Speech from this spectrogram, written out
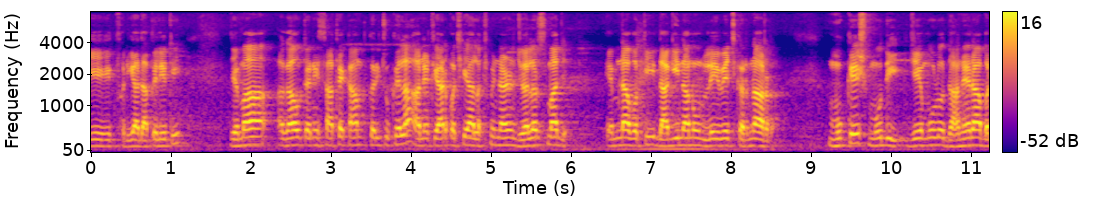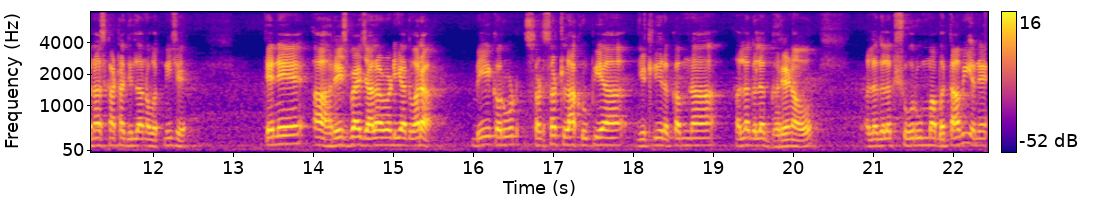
એ એક ફરિયાદ આપેલી હતી. જેમાં અગાઉ તેની સાથે કામ કરી ચૂકેલા અને ત્યાર પછી આ લક્ષ્મીનારાયણ જ્વેલર્સમાં જ એમના વતી દાગીનાનું લે વેચ કરનાર મુકેશ મોદી, જે મૂળ ધાનેરા બનાસકાંઠા જિલ્લાનો વતની છે, તેને આ હરેશભાઈ ઝાલાવાડિયા દ્વારા બે કરોડ સડસઠ લાખ રૂપિયા જેટલી રકમના અલગ અલગ ઘરેણાઓ, અલગ અલગ શોરૂમમાં બતાવી અને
